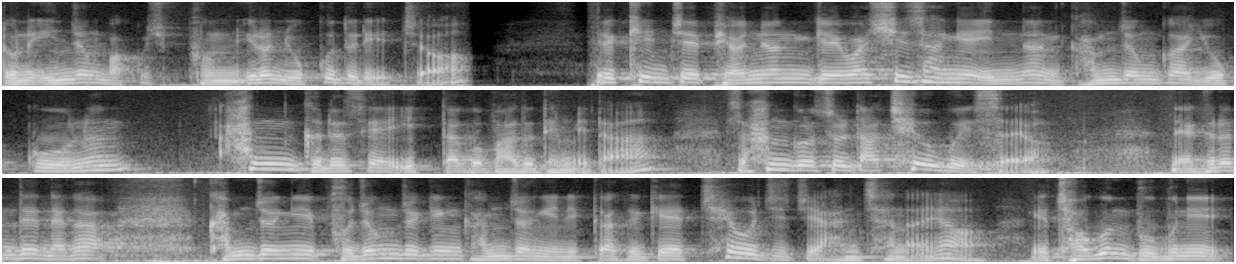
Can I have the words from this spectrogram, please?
또는 인정받고 싶음 이런 욕구들이 있죠. 이렇게 이제 변연계와 시상에 있는 감정과 욕구는 한 그릇에 있다고 봐도 됩니다. 그래서 한 그릇을 다 채우고 있어요. 네, 그런데 내가 감정이 부정적인 감정이니까 그게 채워지지 않잖아요. 적은 부분이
